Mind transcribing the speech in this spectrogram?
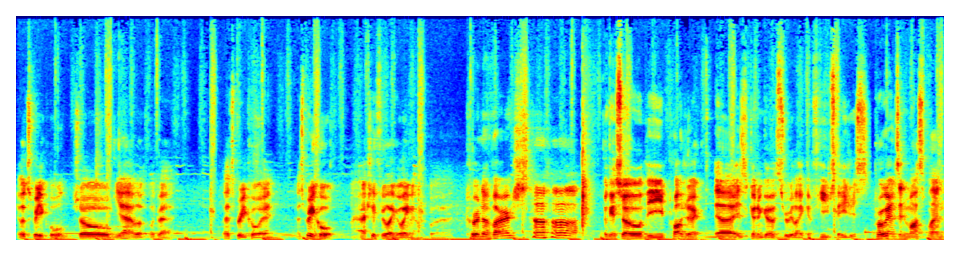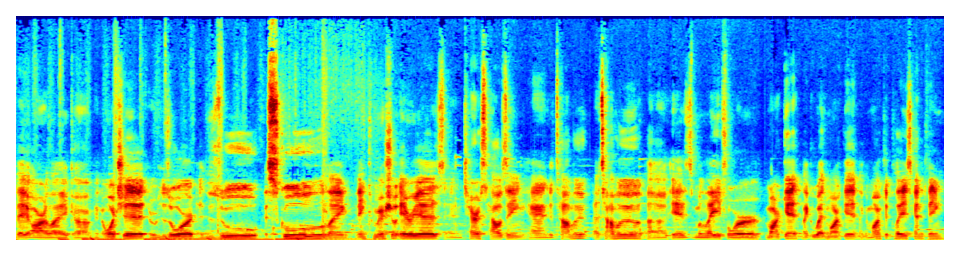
it looks pretty cool. So yeah, look, look at that. That's pretty cool, eh? That's pretty cool. I actually feel like going now, but coronavirus, haha. Okay, so the project uh, is gonna go through like a few stages. Programs in master plan, they are like um, an orchard, a resort, a zoo, a school, like then commercial areas and terrace housing and the tamu. A tamu uh, is Malay for market, like a wet market, like a marketplace kind of thing.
